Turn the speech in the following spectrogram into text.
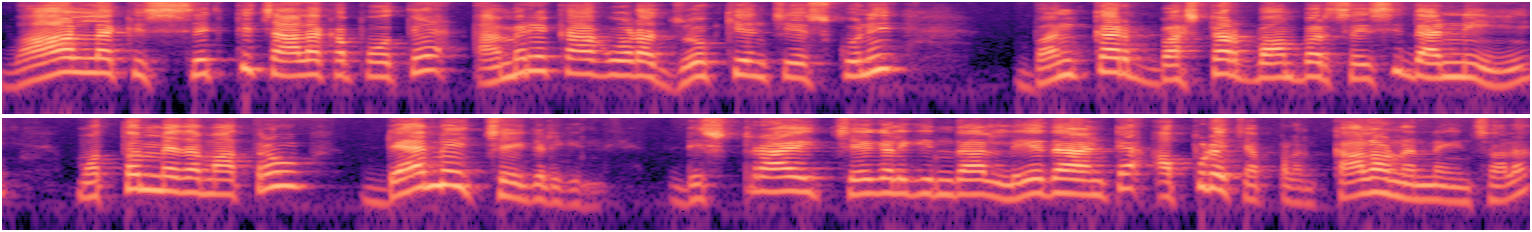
వాళ్ళకి శక్తి చాలకపోతే అమెరికా కూడా జోక్యం చేసుకుని బంకర్ బస్టర్ బాంబర్స్ వేసి దాన్ని మొత్తం మీద మాత్రం డ్యామేజ్ చేయగలిగింది. డిస్ట్రాయ్ చేయగలిగిందా లేదా అంటే అప్పుడే చెప్పడం కాలం నిర్ణయించాలా?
